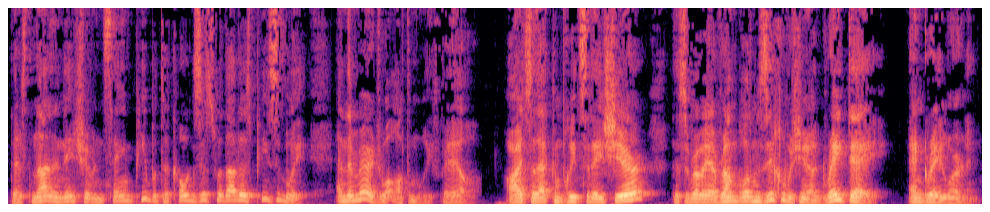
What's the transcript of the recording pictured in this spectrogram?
that it's not in the nature of insane people to coexist with others peaceably, and the marriage will ultimately fail. Alright, so that completes today's shir. This is Rabbi Avram Goldman Zichu wishing you a great day and great learning.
